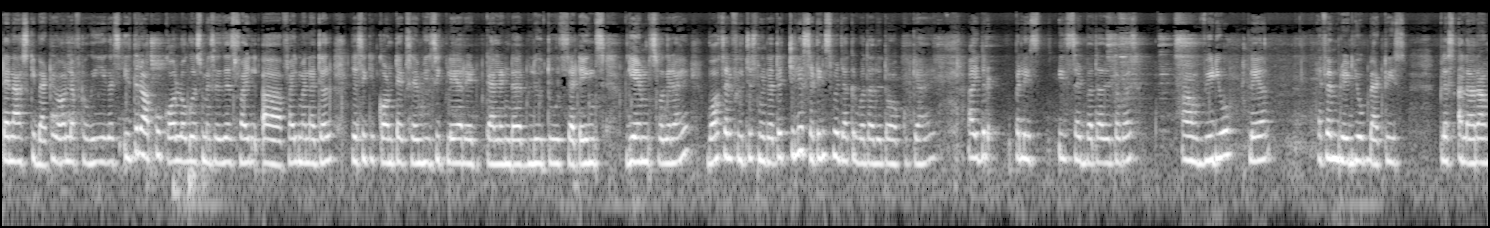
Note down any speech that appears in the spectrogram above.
टेन आवर्स की बैटरी और लेफ़्ट हो गई है गैस इधर आपको कॉल लोगोस मैसेजेस फ़ाइल आ, फ़ाइल मैनेजर जैसे कि कॉन्टेक्ट्स है म्यूज़िक प्लेयर है कैलेंडर ब्लूटूथ सेटिंग्स गेम्स वगैरह है। बहुत सारे फीचर्स मिल जाते हैं। चलिए सेटिंग्स में जाकर बता देता हूँ आपको क्या है। इधर पहले इस इस साइड बता देता हूँ बस video player FM radio batteries plus alarm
